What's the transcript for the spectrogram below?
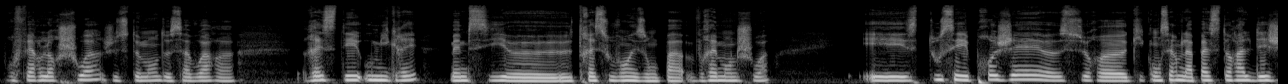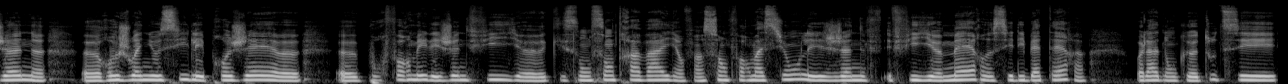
pour faire leur choix justement de savoir rester ou migrer même si euh, très souvent ils n'ont pas vraiment le choix. Et tous ces projets euh, sur, euh, qui concernent la pastorale des jeunes rejoignent aussi les projets pour former les jeunes filles qui sont sans travail, enfin sans formation, les jeunes filles mères célibataires. Voilà, donc toutes ces,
